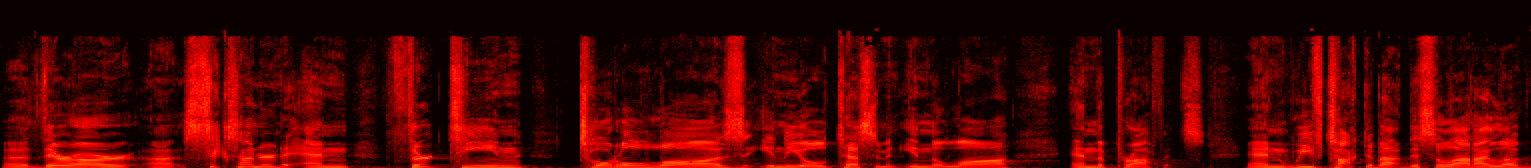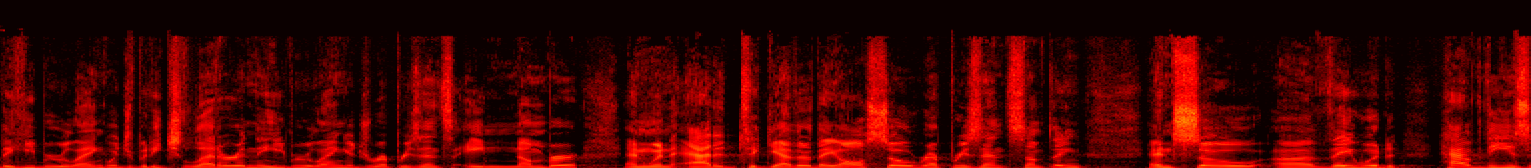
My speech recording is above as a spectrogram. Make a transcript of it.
Uh, there are uh, 613 total laws in the Old Testament, in the law and the prophets. And we've talked about this a lot. I love the Hebrew language, but each letter in the Hebrew language represents a number. And when added together, they also represent something. And so uh, they would have these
